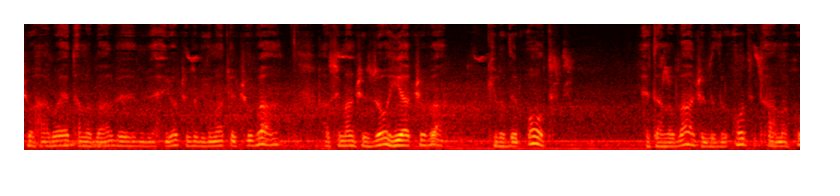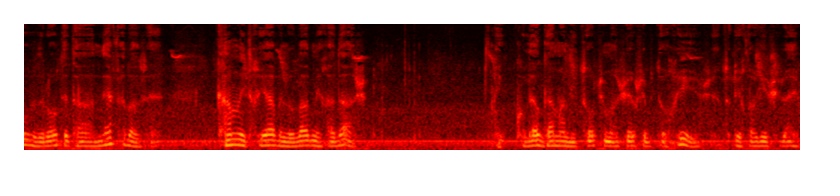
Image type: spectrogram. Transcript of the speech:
שהוא הרואה את הנולד, והיות שזה בגימטריה תשובה, אז סימן שזוהי התשובה. כאילו לראות את הנולד, שזה לראות את המלכות ולראות את הנפל הזה, קם לתחייה ונולד מחדש. כולל גם הניצוץ של משיח שבתוכי, שצריך להרגיש איך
